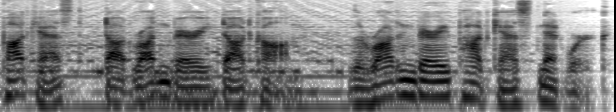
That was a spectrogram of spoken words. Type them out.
Podcast.roddenberry.com, the Roddenberry Podcast Network.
